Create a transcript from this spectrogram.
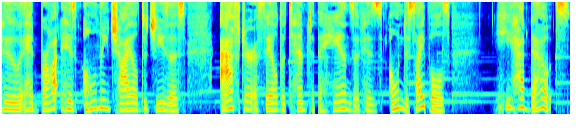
who had brought his only child to Jesus after a failed attempt at the hands of his own disciples, he had doubts.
